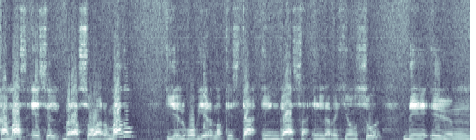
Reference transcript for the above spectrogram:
Hamas es el brazo armado y el gobierno que está en Gaza, en la región sur de, em,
